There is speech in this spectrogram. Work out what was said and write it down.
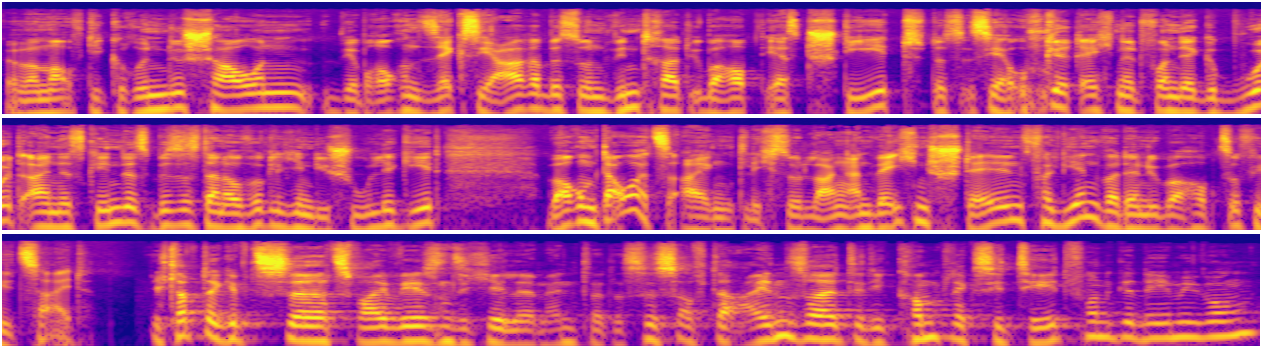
Wenn wir mal auf die Gründe schauen, wir brauchen sechs Jahre, bis so ein Windrad überhaupt erst steht. Das ist ja umgerechnet von der Geburt eines Kindes, bis es dann auch wirklich in die Schule geht. Warum dauert es eigentlich so lang? An welchen Stellen verlieren wir denn überhaupt so viel Zeit? Ich glaube, da gibt es äh, zwei wesentliche Elemente. Das ist auf der einen Seite die Komplexität von Genehmigungen,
